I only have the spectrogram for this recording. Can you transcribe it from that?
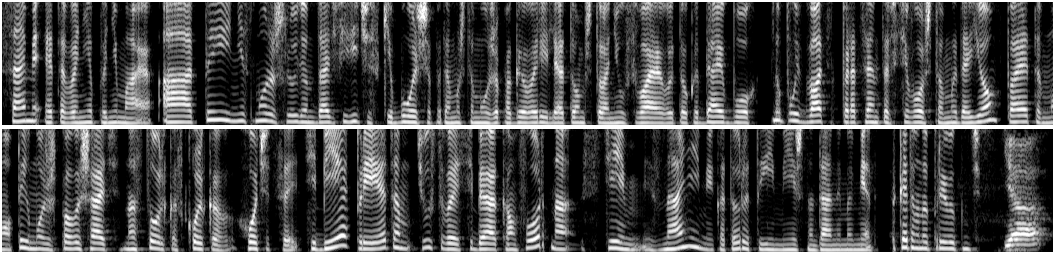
сами этого не понимая. А ты не сможешь людям дать физически больше, потому что мы уже поговорили о том, что они усваивают только дай бог, ну пусть 20 20% всего, что мы даем, поэтому ты можешь повышать настолько, сколько хочется тебе, при этом чувствуя себя комфортно с теми знаниями, которые ты имеешь на данный момент. К этому надо привыкнуть. Я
